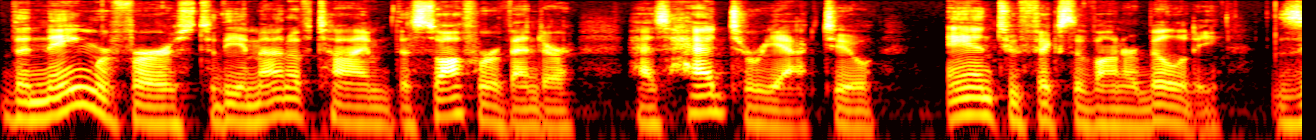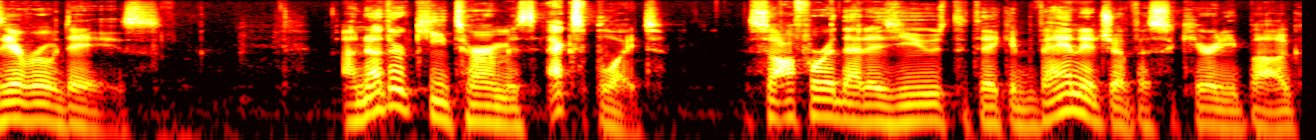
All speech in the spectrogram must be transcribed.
The name refers to the amount of time the software vendor has had to react to and to fix the vulnerability, zero days. Another key term is exploit, software that is used to take advantage of a security bug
